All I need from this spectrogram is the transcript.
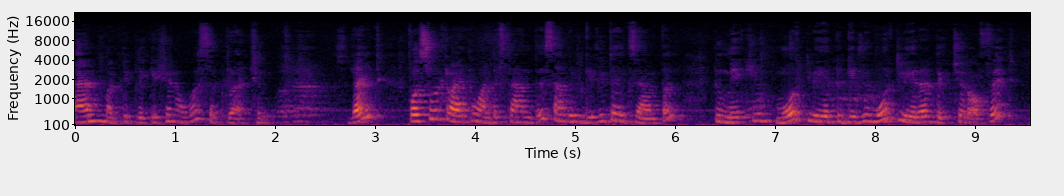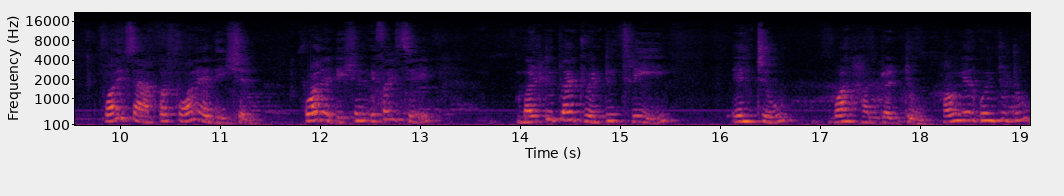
and multiplication over subtraction. Right? First we'll try to understand this. I will give you the example to make you more clear, to give you more clearer picture of it. For example, for addition. For addition, if I say multiply 23 into 102, how you are going to do?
